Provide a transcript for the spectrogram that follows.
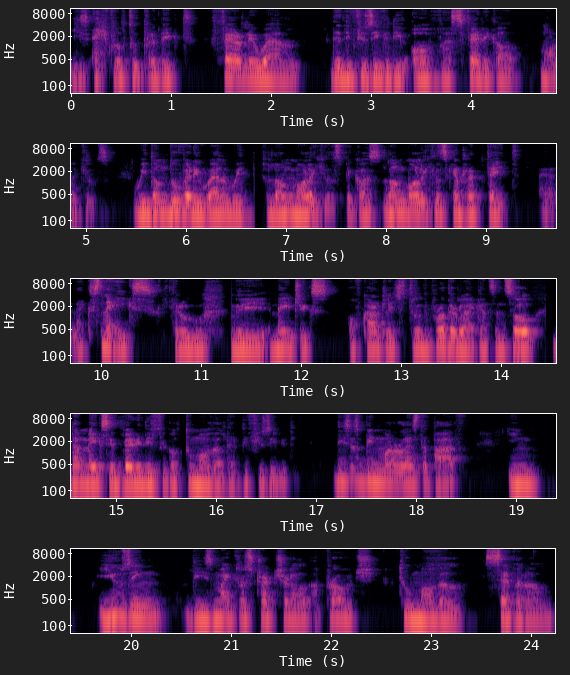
is able to predict fairly well the diffusivity of uh, spherical molecules. We don't do very well with long molecules because long molecules can reptate uh, like snakes through the matrix of cartilage through the proteoglycans, and so that makes it very difficult to model their diffusivity. This has been more or less the path in using this microstructural approach to model several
